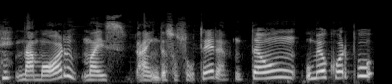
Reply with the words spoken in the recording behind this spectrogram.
Namoro, mas ainda sou solteira. Então, o meu corpo,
